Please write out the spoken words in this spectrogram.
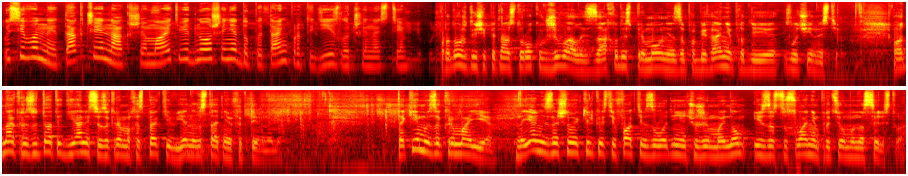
Усі вони так чи інакше мають відношення до питань протидії злочинності. Впродовж 2015 року вживались заходи спрямовані запобігання протидії злочинності. Однак результати діяльності з окремих аспектів є недостатньо ефективними. Такими, зокрема, є наявність значної кількості фактів заволодіння чужим майном із застосуванням при цьому насильства.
